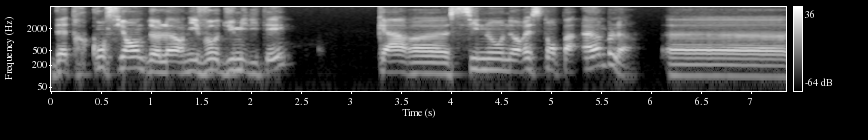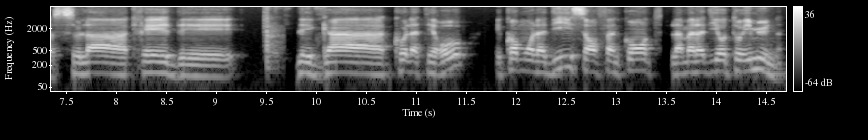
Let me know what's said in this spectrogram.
d'être conscients de leur niveau d'humilité, car euh, si nous ne restons pas humbles, euh, cela crée des dégâts collatéraux et comme on l'a dit, c'est en fin de compte la maladie auto-immune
